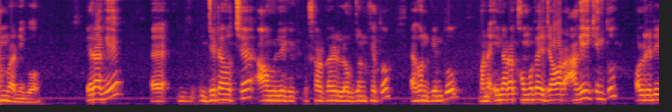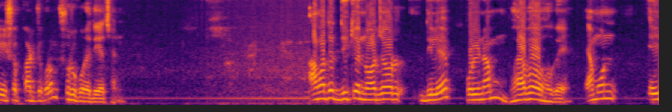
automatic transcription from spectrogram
আমরা নিব। এর আগে যেটা হচ্ছে, আওয়ামী লীগ সরকারের লোকজন খেত, এখন কিন্তু মানে ইনারা ক্ষমতায় যাওয়ার আগেই কিন্তু অলরেডি এইসব কার্যক্রম শুরু করে দিয়েছেন। আমাদের দিকে নজর দিলে পরিণাম ভয়াবহ হবে, এমন এই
